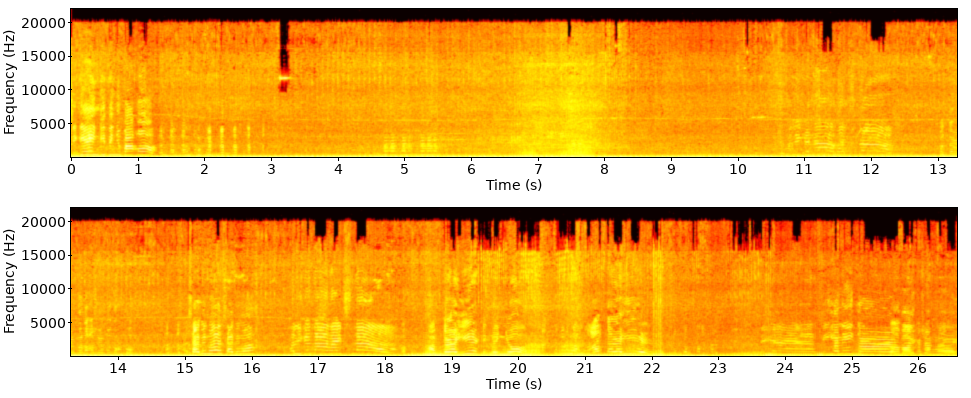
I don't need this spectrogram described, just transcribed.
Sige, inggitin niyo pa ako. Sabi mo? Halika na, rides na! After a year, tignan nyo. After a year. See ya later. Bye-bye ka Shanghai.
